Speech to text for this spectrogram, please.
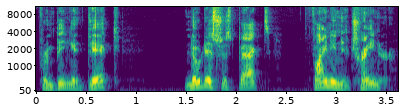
from being a dick, no disrespect, find a new trainer.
